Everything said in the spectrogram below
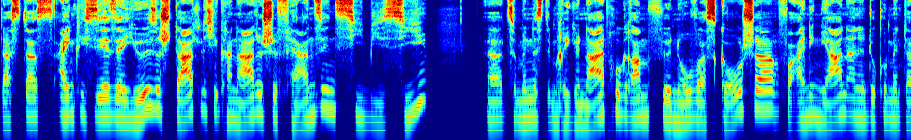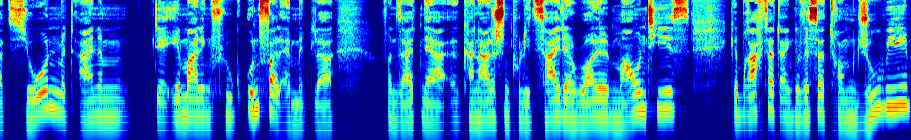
dass das eigentlich sehr seriöse staatliche kanadische Fernsehen, CBC, äh, zumindest im Regionalprogramm für Nova Scotia, vor einigen Jahren eine Dokumentation mit einem der ehemaligen Flugunfallermittler von Seiten der äh, kanadischen Polizei, der Royal Mounties, gebracht hat, ein gewisser Tom Juby,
